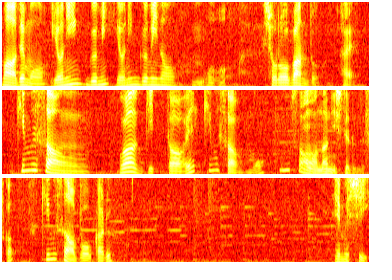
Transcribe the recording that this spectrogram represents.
まあでも4人組？4人組の初老バンド。はい。キムさんはギター。えキムさんも？キムさんは何してるんですか？キムさんはボーカル？MC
